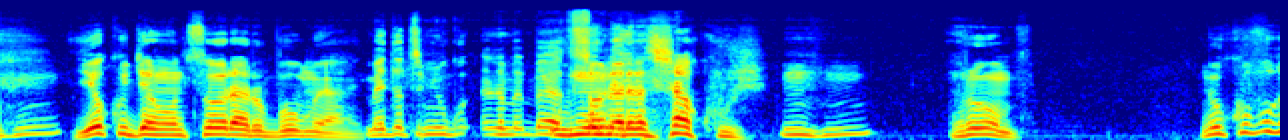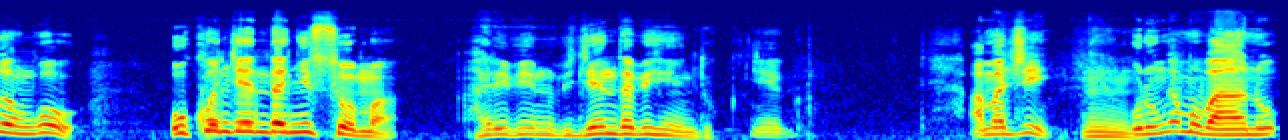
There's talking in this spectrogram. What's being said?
Mhm. yo kugira ngo nsore alubumu yanjye umuntu arashakuje Mhm. urumva ni ukuvuga ngo uko ngenda nyisoma hari ibintu bigenda bihinduka yego amaji Mm. uri umwe mu bantu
